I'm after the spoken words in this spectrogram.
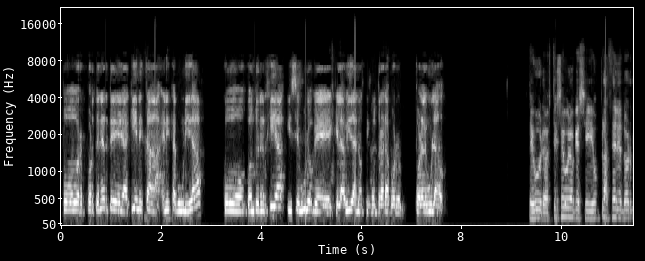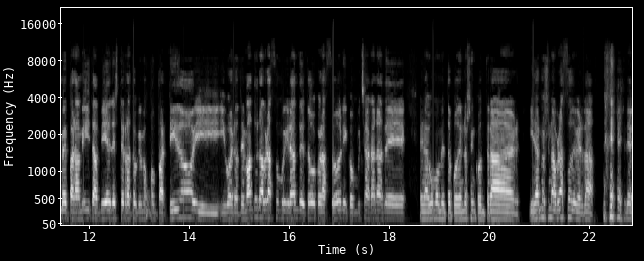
por, por tenerte aquí en esta, en esta comunidad con, con tu energía y seguro que, que la vida nos encontrará por, por algún lado. Seguro, estoy seguro que sí. Un placer enorme para mí también este rato que hemos compartido y, y bueno, te mando un abrazo muy grande de todo corazón y con muchas ganas de en algún momento podernos encontrar y darnos un abrazo de verdad. De-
